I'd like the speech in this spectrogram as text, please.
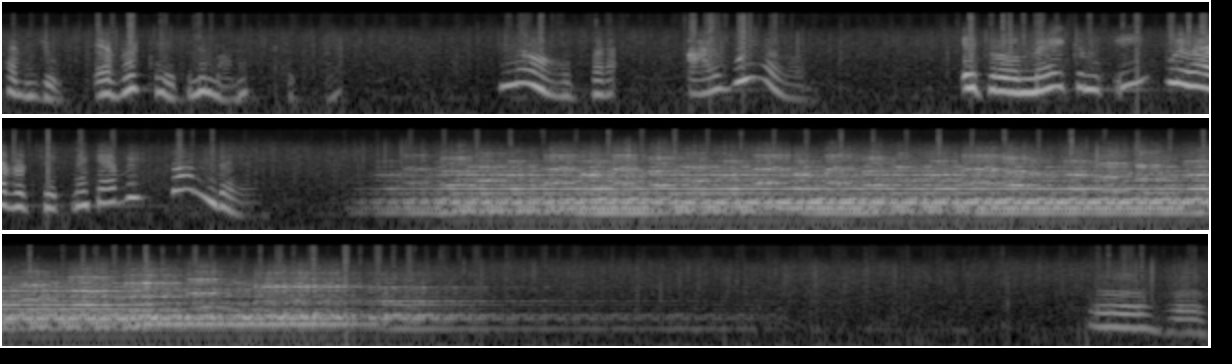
Haven't you ever taken him on a picnic? No, but I will. If it'll make him eat, we'll have a picnic every Sunday. Oh, oh,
